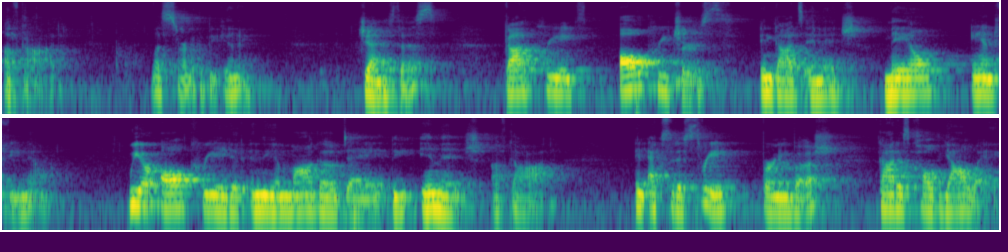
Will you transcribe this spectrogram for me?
of God. Let's start at the beginning. Genesis God creates all creatures in God's image, male and female. We are all created in the imago Dei, the image of God. In Exodus 3, burning bush, God is called Yahweh.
